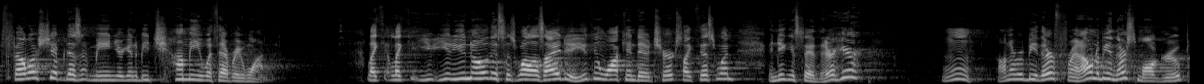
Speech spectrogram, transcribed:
fellowship doesn't mean you're going to be chummy with everyone like, like you, you know this as well as I do. You can walk into a church like this one and you can say, They're here? Mm, I'll never be their friend. I want to be in their small group.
